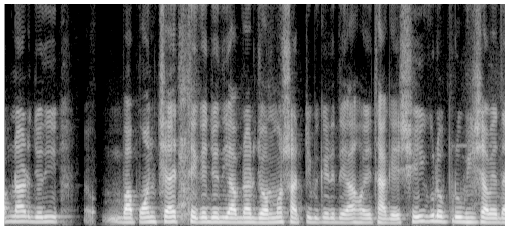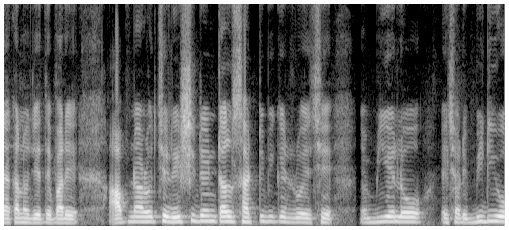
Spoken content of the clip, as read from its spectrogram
আপনার যদি, বা পঞ্চায়েত থেকে যদি আপনার জন্ম সার্টিফিকেট দেওয়া হয়ে থাকে, সেইগুলো প্রুফ হিসাবে দেখানো যেতে পারে। আপনার হচ্ছে রেসিডেন্টাল সার্টিফিকেট রয়েছে বিএলও এই সরি বিডিও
